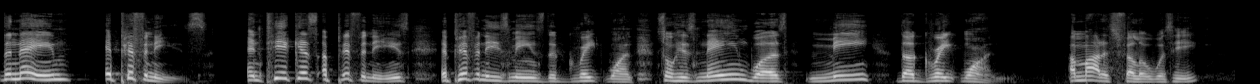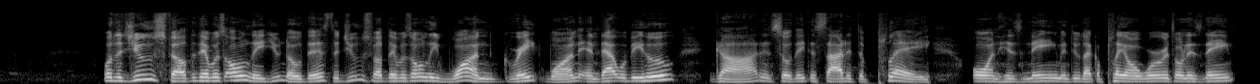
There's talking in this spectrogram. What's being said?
the name Epiphanes. Antiochus Epiphanes. Epiphanes means the great one. So his name was me, the great one. A modest fellow was he. Well, the Jews felt that there was only, you know this, the Jews felt there was only one great one, and that would be who? God. And so they decided to play on his name and do like a play on words on his name.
